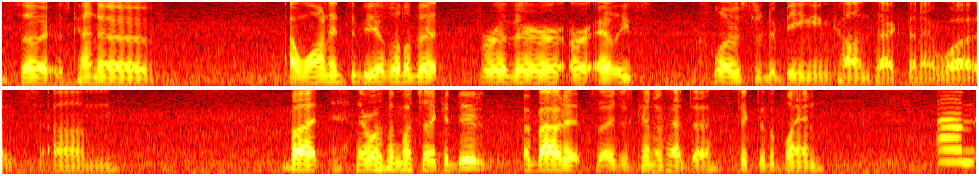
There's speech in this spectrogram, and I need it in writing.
so it was kind of I wanted to be a little bit further, or at least closer to being in contact than I was. Um, but there wasn't much I could do about it, so I just kind of had to stick to the plan. Um,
